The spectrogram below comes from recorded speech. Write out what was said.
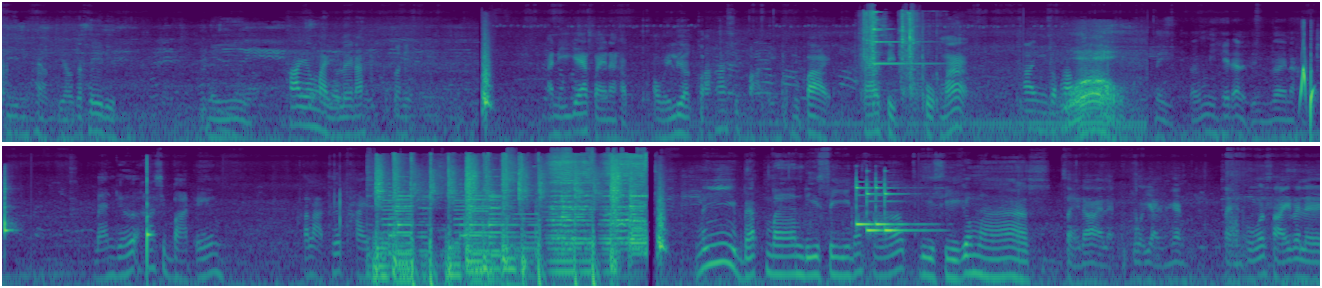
กรีนแถบเดียวก็เท่ดีนี่ผ้ายังใหม่อยู่เลยนะตัวนี้ อันนี้แยกไปนะครับ เอาไว้เลือกก็50 บาทเองดูป้าย50ถูกมากป้ายมีสภาพนี่แล้วก็มีเฮดอันอื่นด้วยนะครับแบรนด์เยอะ 50 บาทเอง ตลาดเทิดไทย นี่แบ็ k แมนดีซีนะครับ DC ก็มาใส่ได้แหละ ตัวใหญ่เหมือนกัน ใส่เป็นโอเวอร์ไซส์ไปเลย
